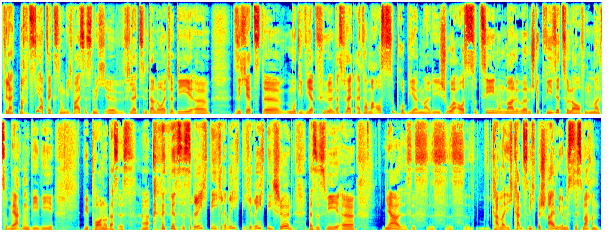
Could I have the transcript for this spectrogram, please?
vielleicht macht's die Abwechslung. Ich weiß es nicht. Äh, vielleicht sind da Leute, die äh, sich jetzt äh, motiviert fühlen, das vielleicht einfach mal auszuprobieren, mal die Schuhe auszuziehen und mal über ein Stück Wiese zu laufen, um mal zu merken, wie wie wie Porno das ist. Ja, es ist richtig, richtig, richtig schön. Das ist wie äh, ja, es ist, es ist kann man, ich kann es nicht beschreiben. Ihr müsst es machen.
